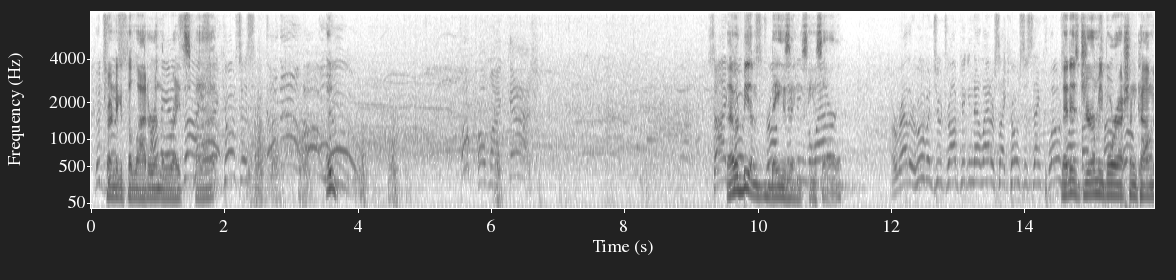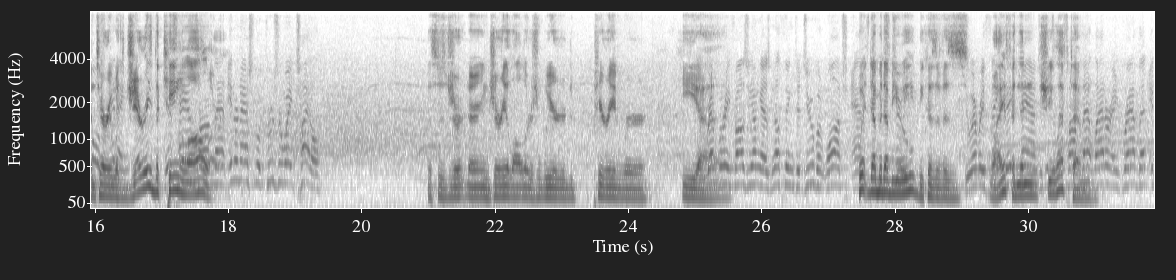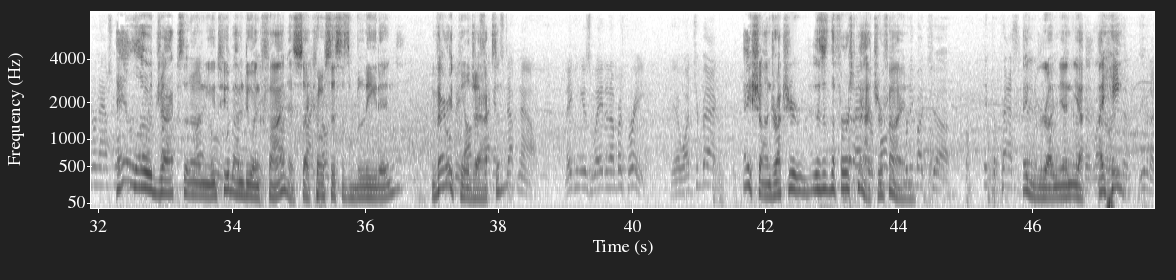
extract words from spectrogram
The Trying to get the ladder in on the right spot. Psicosis. Oh no! Oh, Oh. no! Oh my gosh! That would be amazing, Cecil. Or rather, Juventud drop kicking that ladder. Psicosis then close. That is Jeremy Borash in commentary with Jerry the King Lawler. That international cruiserweight title. This is during Jerry Lawler's weird period where he uh, Referee Fozzy Young has nothing to do but watch. as quit WWE because of his wife, and then she get to the left him. that ladder and grab that international Hello, Jackson on YouTube. I'm doing fine His Psicosis is bleeding. Very cool, on the second Jackson. Making his way to number three. Yeah, watch your back. Hey, Sean Drux, you're, this is the first match. You're fine. Uh, Hey, Grunion. Yeah, I hate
